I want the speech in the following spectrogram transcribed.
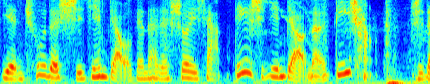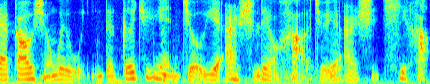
演出的时间表，我跟大家说一下。第一个时间表呢，第一场是在高雄魏武营的歌剧院，九月二十六号、九月二十七号。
